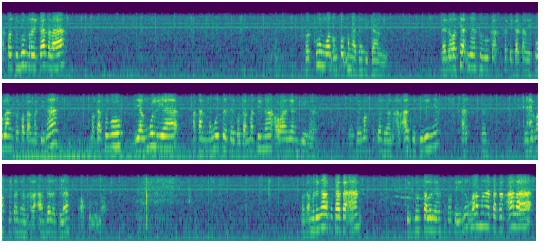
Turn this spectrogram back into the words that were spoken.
Atau sungguh mereka telah berkumun untuk menghadapi kami. Dan rojaknya sungguh ketika kami pulang ke kota Madinah, maka sungguh yang mulia akan mengusir dari kota Madinah orang yang hina. Yang dimaksudkan dengan al-azal dirinya, yang dimaksudkan dengan al-azal adalah Rasulullah. Maka mendengar perkataan Ibnu Salul yang seperti ini Umar mengatakan ala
